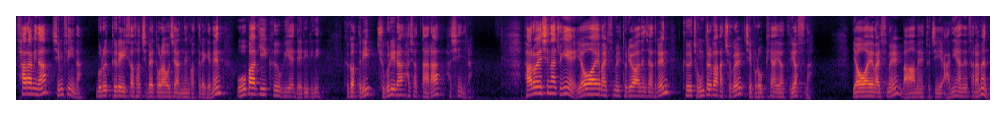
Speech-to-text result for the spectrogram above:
사람이나 짐승이나 무릇 들에 있어서 집에 돌아오지 않는 것들에게는 우박이 그 위에 내리리니 그것들이 죽으리라 하셨다라 하시니라. 바로의 신하 중에 여호와의 말씀을 두려워하는 자들은 그 종들과 가축을 집으로 피하여 들였으나 여호와의 말씀을 마음에 두지 아니하는 사람은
